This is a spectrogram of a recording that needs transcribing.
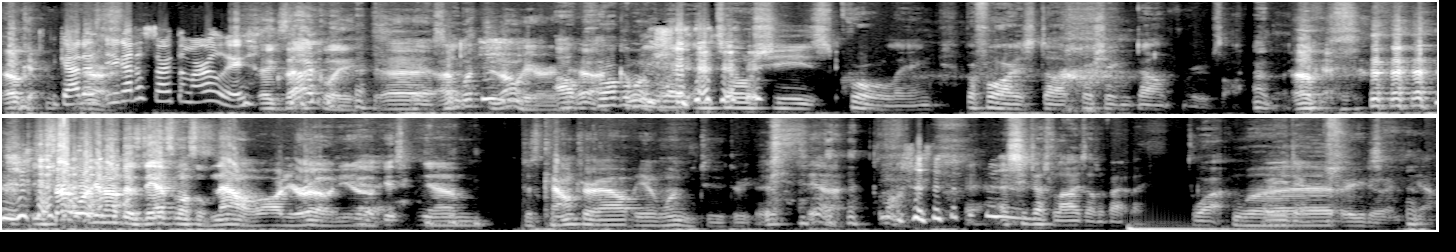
So- okay. you gotta All right. you gotta start them early Exactly. Uh, so- I'm with you know here. I'll Yeah, probably wait until she's crawling before I start pushing dance moves on her. Okay. you start working out those dance muscles now on your own. You know, Yeah. get, you know, just count her out. Know, one, two, three. Just- yeah. Come on. Yeah, and she just lies on the back like, what? What, What are you doing? are you doing? Yeah.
